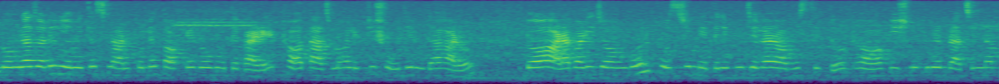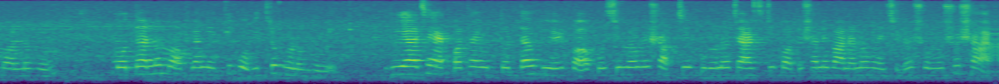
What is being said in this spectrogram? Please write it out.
নোংরা জলে নিয়মিত স্নান করলে ত্বকের রোগ হতে পারে। ঠ, তাজমহল একটি সৌধের উদাহরণ। ড আড়াবাড়ি জঙ্গল, পশ্চিম মেদিনীপুর জেলায় অবস্থিত। ঢ, বিষ্ণুপুরের প্রাচীন নাম মল্লভূম। মধ্যাহ্ন মফলাং একটি পবিত্র বনভূমি। দুই আছে, এক কথায় উত্তর দাও, দুয়ের ক। পশ্চিমবঙ্গের সবচেয়ে পুরনো চার্চটি কত সালে বানানো হয়েছিল? ষোলোশো ষাট।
